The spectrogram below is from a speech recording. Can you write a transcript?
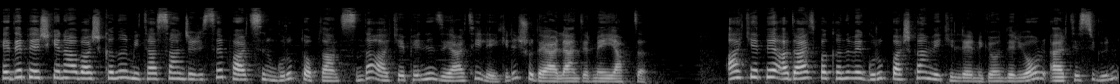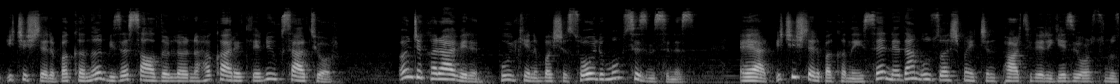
HDP eş genel başkanı Mithat Sancar ise partisinin grup toplantısında AKP'nin ziyaretiyle ilgili şu değerlendirmeyi yaptı. AKP Adalet Bakanı ve grup başkan vekillerini gönderiyor, ertesi gün İçişleri Bakanı bize saldırılarını, hakaretlerini yükseltiyor. Önce karar verin, bu ülkenin başı soylu mu, siz misiniz? Eğer İçişleri Bakanı ise neden uzlaşma için partileri geziyorsunuz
